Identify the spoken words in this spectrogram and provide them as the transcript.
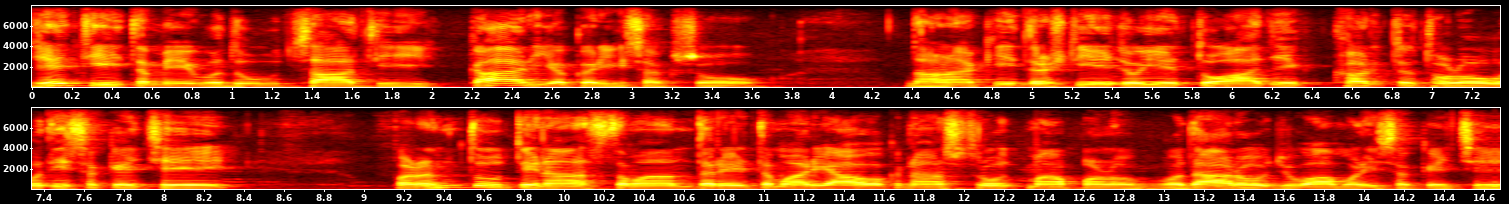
જેથી તમે વધુ ઉત્સાહથી કાર્ય કરી શકશો. નાણાકીય દ્રષ્ટિએ જોઈએ તો આજે ખર્ચ થોડો વધી શકે છે, પરંતુ તેના સમાંતરે તમારી આવકના સ્ત્રોતમાં પણ વધારો જોવા મળી શકે છે,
